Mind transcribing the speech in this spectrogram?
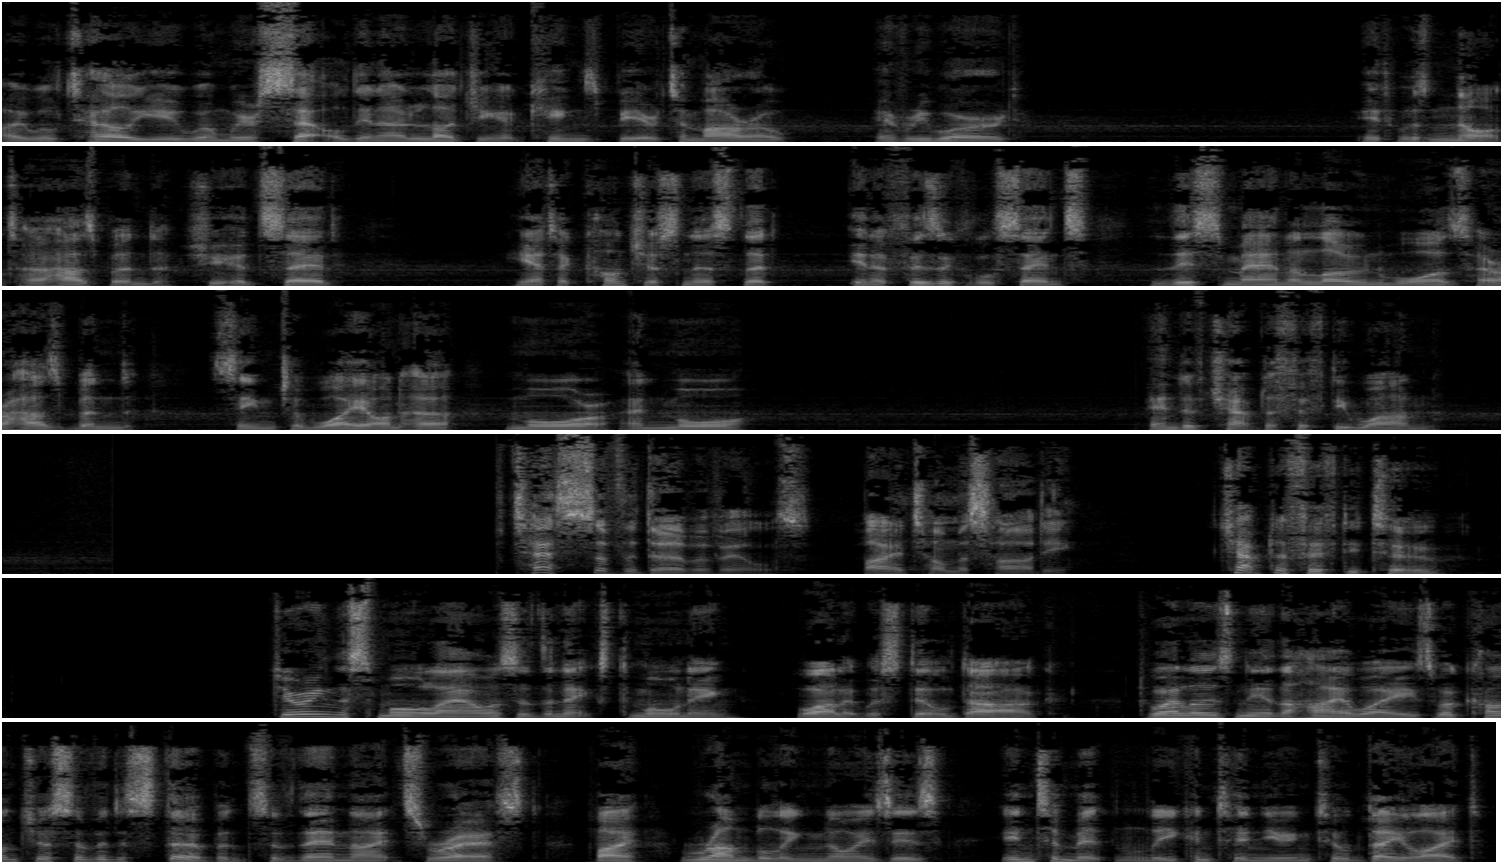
I will tell you when we are settled in our lodging at Kingsbere to morrow, every word." It was not her husband, she had said; yet a consciousness that in a physical sense this man alone was her husband seemed to weigh on her more and more. Chapter fifty-one. Tess of the d'Urbervilles by Thomas Hardy Chapter fifty-two. During the small hours of the next morning, while it was still dark, dwellers near the highways were conscious of a disturbance of their night's rest by rumbling noises intermittently continuing till daylight,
